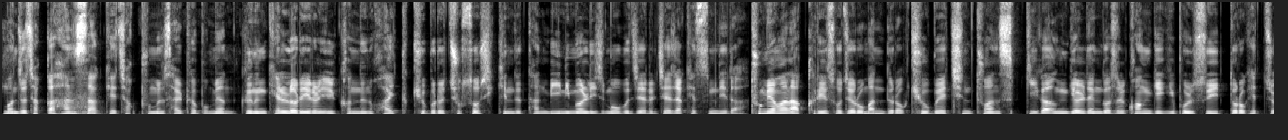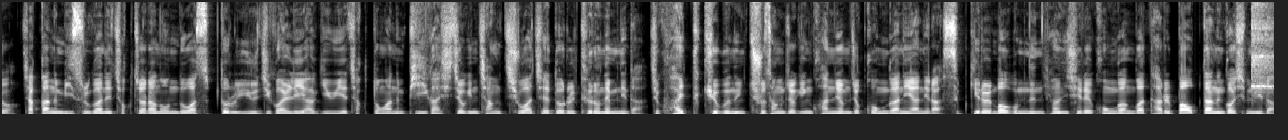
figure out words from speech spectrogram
먼저 작가 한스 아케의 작품을 살펴보면 그는 갤러리를 일컫는 화이트 큐브를 축소시킨 듯한 미니멀리즘 오브제를 제작했습니다. 투명한 아크릴 소재로 만들어 큐브에 침투한 습기가 응결된 것을 관객이 볼 수 있도록 했죠. 작가는 미술관의 적절한 온도와 습도를 유지 관리하기 위해 작동하는 비가시적인 장치와 제도를 드러냅니다. 즉 화이트 큐브는 추상적인 관념적 공간이 아니라 습기를 머금 는 현실의 공간과 다를 바 없다는 것입니다.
